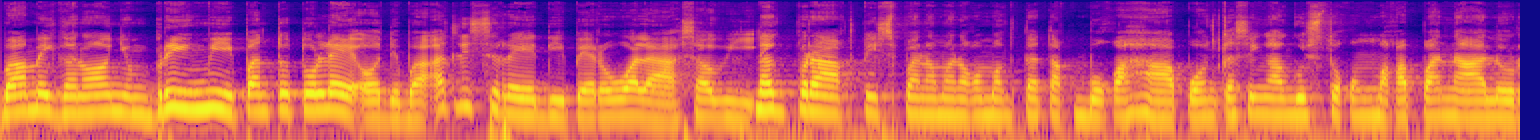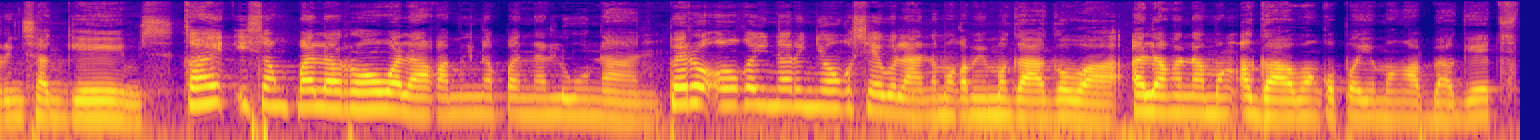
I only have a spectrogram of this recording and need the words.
ba may ganon yung bring me pantutule o ba at least ready pero wala sawi. Nagpractice pa naman ako magtatakbo kahapon kasi nga gusto kong makapanalo rin sa games. Kahit isang palaro wala kaming napanalunan. Pero okay na rin yun kasi wala naman kami magagawa. Alangan namang agawan ko pa yung mga bagets,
